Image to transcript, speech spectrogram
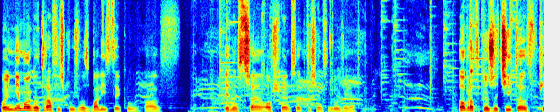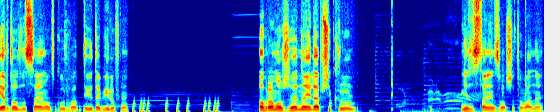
Bo oni nie mogą trafić kuźwa z balisty, kurwa, w jednym strzałem 800 tysięcy ludzi, nie? Dobra, tylko że ci to wpierdol dostałem od kurwa tych debilów, nie? Dobra, może najlepszy król nie zostanie zmaszetowany.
